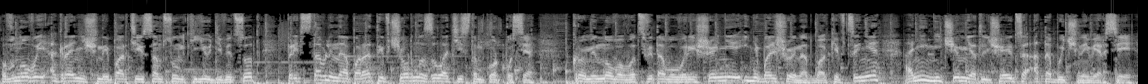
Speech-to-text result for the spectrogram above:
В новой ограниченной партии Samsung U900 представлены аппараты в черно-золотистом корпусе. Кроме нового цветового решения и небольшой надбавки в цене, они ничем не отличаются от обычной версии.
